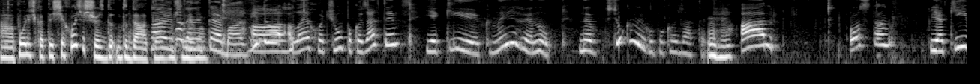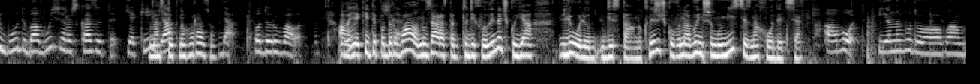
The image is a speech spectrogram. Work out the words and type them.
А, Полічка, ти ще хочеш щось до- додати? Навіть це можливо? не тема відео, але хочу показати, які книги, ну, не всю книгу показати, а просто які буде бабуся розказувати, які Наступного разу. я да, подарувала. А, Ну, які ти подарувала? Ну зараз та- тоді хвилиночку, я Льолю дістану. Книжечку, вона в іншому місці знаходиться. А от, і я не буду вам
